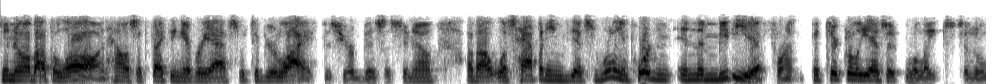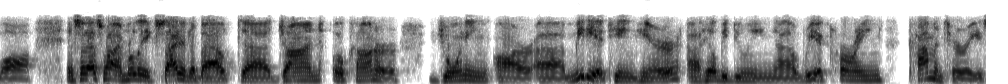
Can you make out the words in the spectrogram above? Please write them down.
to know about the law and how it's affecting every aspect of your life. It's your business to know about what's happening that's really important in the media front, particularly as it relates to the law. And so that's why I'm really excited about uh, John O'Connor joining our uh, media team here. Uh, he'll be doing uh, reoccurring commentaries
